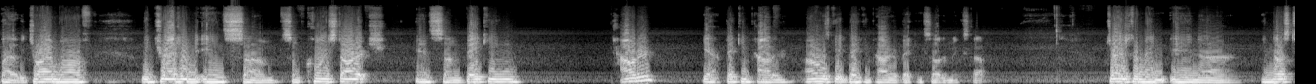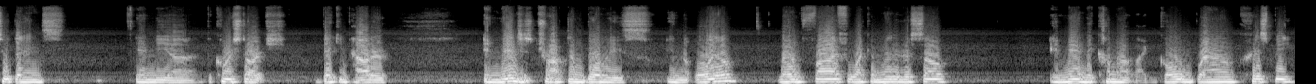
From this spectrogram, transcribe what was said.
But we dry them off we dredge them in some some cornstarch and some baking powder. Yeah, baking powder. I always get baking powder baking soda mixed up. Dredge them in in, uh, in those two things, in the uh, the cornstarch, baking powder, and then just drop them billies in the oil. Let them fry for like a minute or so, and then they come out like golden brown, crispy.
